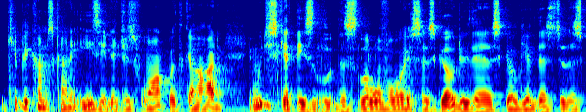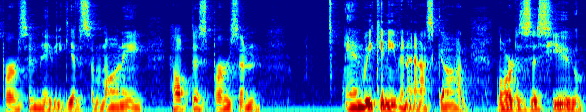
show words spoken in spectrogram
It becomes kind of easy to just walk with God, and we just get these this little voice says, "Go do this, go give this to this person, maybe give some money, help this person." And we can even ask God, Lord, is this you?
